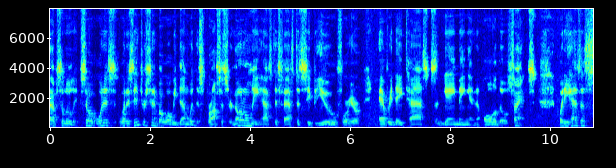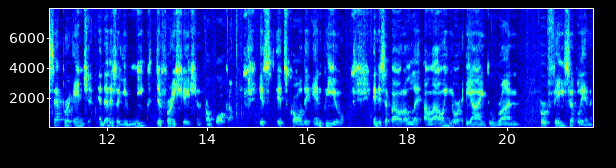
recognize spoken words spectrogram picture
Absolutely. So what is what is interesting about what we've done with this processor, not only has the fastest CPU for your everyday tasks and gaming and all of those things, but it has a separate engine, and that is a unique differentiation from Qualcomm. It's it's called the NPU, and it's about al- allowing your AI to run pervasively and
